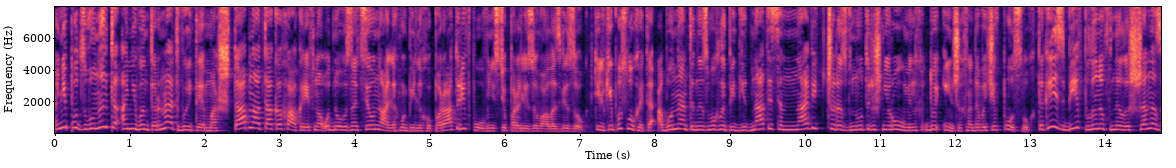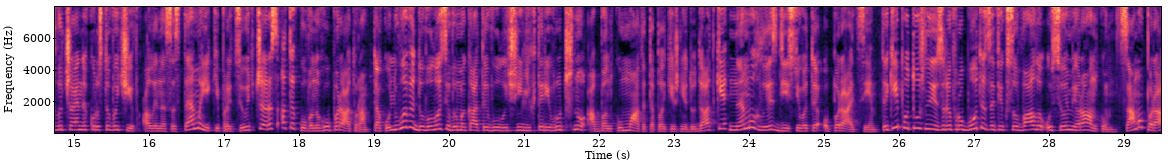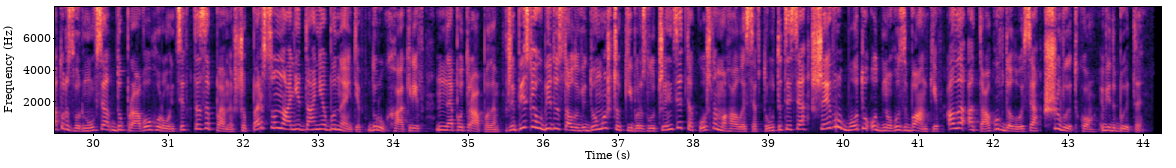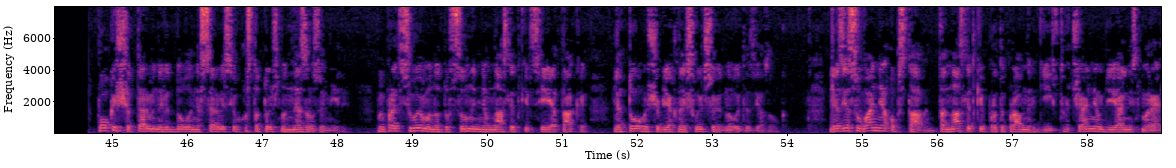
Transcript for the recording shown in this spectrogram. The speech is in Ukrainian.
Ані подзвонити, ані в інтернет вийти. Масштабна атака хакерів на одного з національних мобільних операторів повністю паралізувала зв'язок. Тільки послухайте, абоненти не змогли під'єднатися навіть через внутрішній роумінг до інших надавачів послуг. Такий збій вплинув не лише на звичайних користувачів, але й на системи, які працюють через атакованого оператора. Так у Львові довелося вимикати вуличні ліхтарі вручну, а банкомати та платіжні додатки не могли здійснювати операції. Такий потужний зрив роботи зафіксували о сьомій ранку. Сам оператор звернувся до правоохоронців та запевнив, що персональні дані абонентів до рук хакерів не потрапили. Вже після обіду стало відомо, що кіберзлочинці також намагалися втрутитися ще й в роботу одного з банків, але атаку вдалося швидко відбити. Поки що терміни відновлення сервісів остаточно не зрозумілі. Ми працюємо над усуненням наслідків цієї атаки для того, щоб якнайшвидше відновити зв'язок. Для з'ясування обставин та наслідків протиправних дій втручання у діяльність мережі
